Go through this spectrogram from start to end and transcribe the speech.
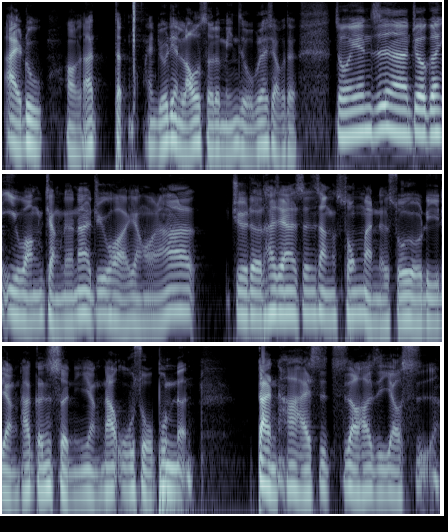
爱露哦，他的有点老舍的名字，我不太晓得。总而言之呢，就跟以往讲的那句话一样哦，他觉得他现在身上充满了所有力量，他跟神一样，他无所不能，但他还是知道他自己要死了。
